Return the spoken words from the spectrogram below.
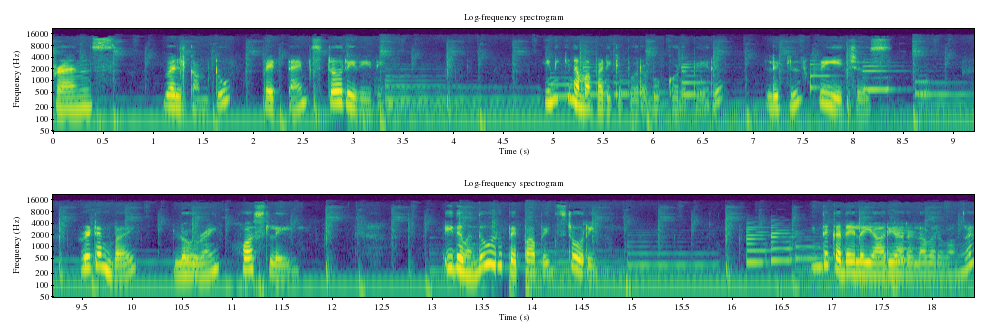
Friends welcome to bedtime story reading இன்றைக்கி நம்ம படிக்க போகிற புக்கோட பேர் little creatures written by Lorraine Horsley இது வந்து ஒரு பெப்பா பிக் ஸ்டோரி இந்த கதையில் யார் யாரெல்லாம் வருவாங்க?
